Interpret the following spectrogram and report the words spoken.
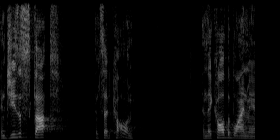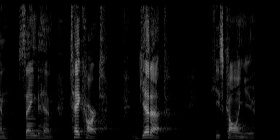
And Jesus stopped and said, Call him. And they called the blind man, saying to him, Take heart, get up. He's calling you.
